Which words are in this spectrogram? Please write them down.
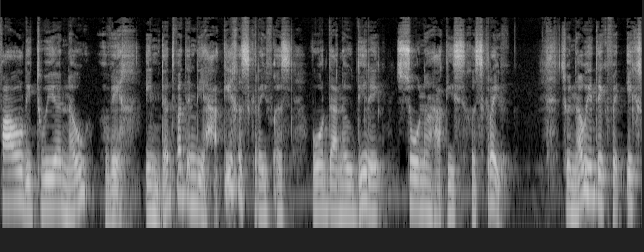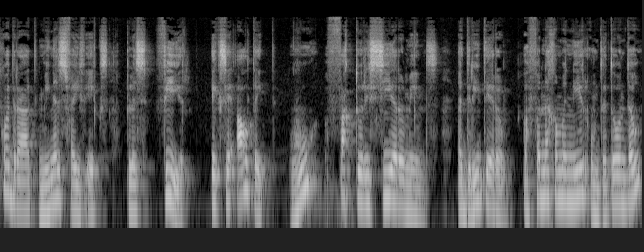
val die 2 nou weg. En dit wat in die hakkie geskryf is, word dan nou direk sonder hakkies geskryf. So nou het ek vir x kwadraat minus 5x plus 4. Ek sê altyd, hoe faktoriseer 'n mens 'n 3 term? 'n Vinnige manier om dit te onthou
